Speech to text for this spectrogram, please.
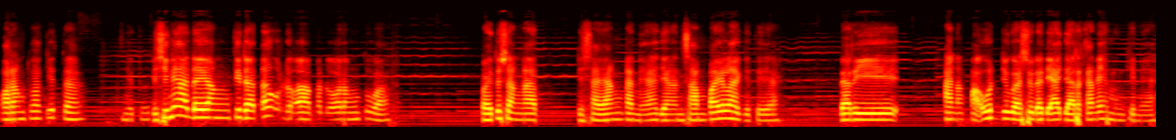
orang tua kita gitu. Di sini ada yang tidak tahu doa kedua orang tua. Wah, itu sangat disayangkan ya, jangan sampailah gitu ya. Dari anak PAUD juga sudah diajarkan ya mungkin ya.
